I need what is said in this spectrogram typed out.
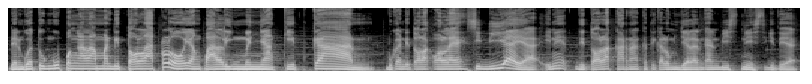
Dan gua tunggu pengalaman ditolak lo yang paling menyakitkan. Bukan ditolak oleh si dia ya. Ini ditolak karena ketika lo menjalankan bisnis gitu ya.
